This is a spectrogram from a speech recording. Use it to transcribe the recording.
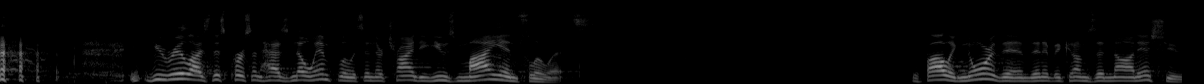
Yeah. you realize this person has no influence and they're trying to use my influence. If I'll ignore them, then it becomes a non issue.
